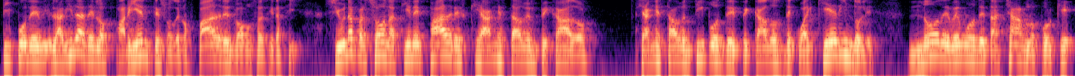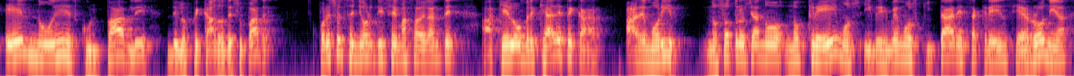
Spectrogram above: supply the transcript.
tipo de la vida de los parientes o de los padres, vamos a decir así. Si una persona tiene padres que han estado en pecado, que han estado en tipos de pecados de cualquier índole, no debemos de tacharlo porque él no es culpable de los pecados de su padre. Por eso el Señor dice más adelante, aquel hombre que ha de pecar, ha de morir. Nosotros ya no, no creemos y debemos quitar esa creencia errónea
